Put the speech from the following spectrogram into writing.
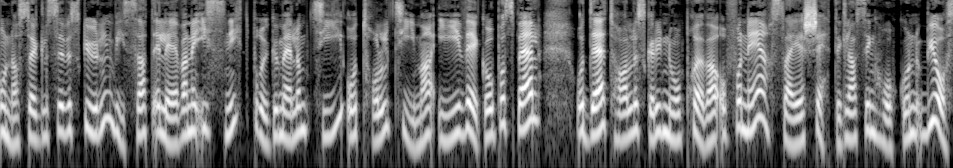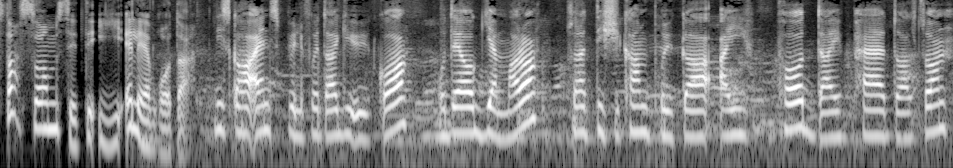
undersøkelse ved skolen viser at elevene i snitt bruker mellom 10 og 12 timer i uka på spill, og det tallet skal de nå prøve å få ned, sier sjetteklassing Håkon Bjåstad, som sitter i elevrådet. De skal ha en spillefri dag i uka, og det er òg hjemme, da, sånn at de ikke kan bruke iPod, iPad og alt sånt.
